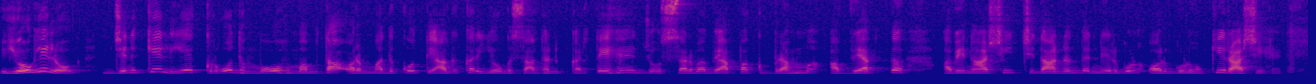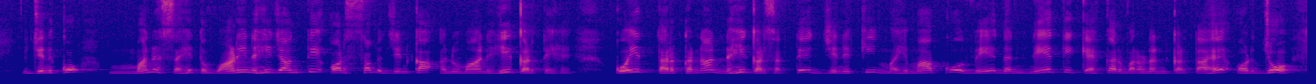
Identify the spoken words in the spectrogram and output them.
योगी लोग, जिनके लिए क्रोध, मोह, ममता और मद को त्याग कर योग साधन करते हैं, जो सर्वव्यापक ब्रह्म, अव्यक्त अविनाशी, चिदानंद, निर्गुण और गुणों की राशि है। जिनको मन सहित वाणी नहीं जानती और सब जिनका अनुमान ही करते हैं, कोई तर्कना नहीं कर सकते, जिनकी महिमा को वेद नेति कहकर वर्णन करता है और जो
